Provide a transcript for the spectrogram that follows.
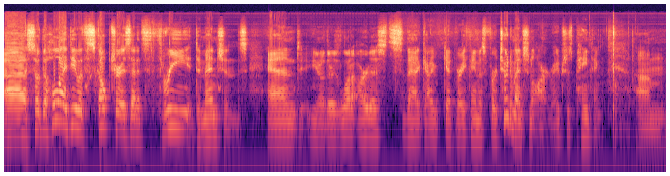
Uh, so the whole idea with sculpture is that it's three dimensions, and you know there's a lot of artists that got, get very famous for two-dimensional art, right, which is painting. Um,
